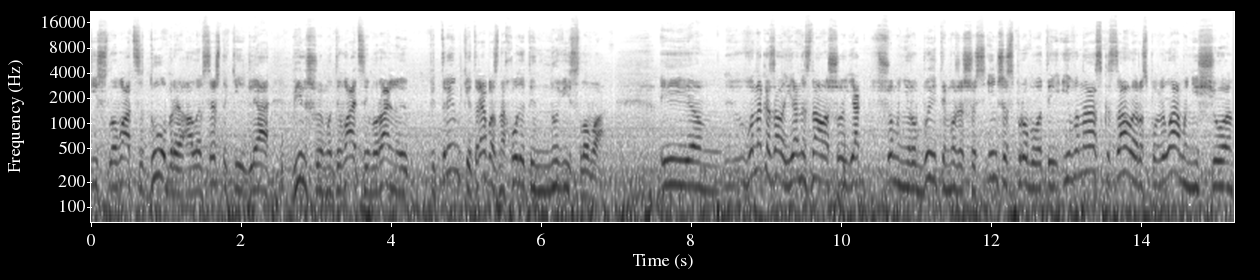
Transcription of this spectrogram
ті слова це добре, але все ж таки для більшої мотивації, моральної підтримки треба знаходити нові слова. І ем, вона казала, я не знала, що як що мені робити, може щось інше спробувати. І вона сказала, розповіла мені, що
